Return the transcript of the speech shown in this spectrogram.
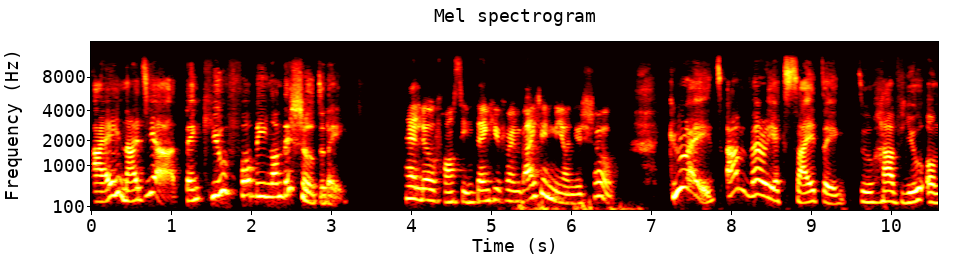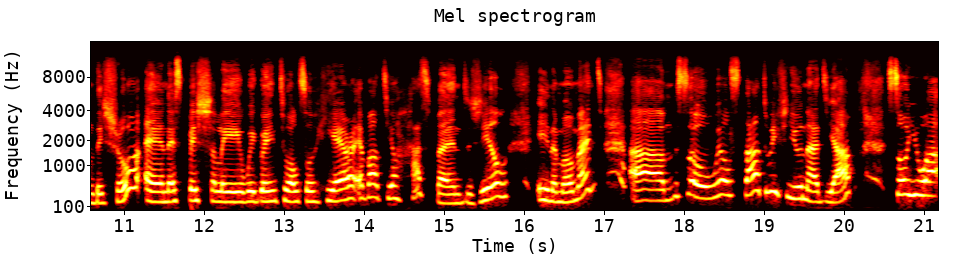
Hi, Nadia. Thank you for being on the show today. Hello, Francine. Thank you for inviting me on your show. Great. I'm very excited to have you on the show. And especially, we're going to also hear about your husband, Gilles, in a moment. Um, so we'll start with you, Nadia. So you are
